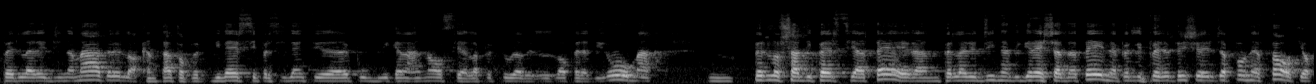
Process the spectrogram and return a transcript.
per la Regina Madre, lo ha cantato per diversi presidenti della Repubblica nostri all'apertura dell'Opera di Roma, mh, per lo Shah di Persia a Teheran, per la regina di Grecia ad Atene, per l'imperatrice del Giappone a Tokyo.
